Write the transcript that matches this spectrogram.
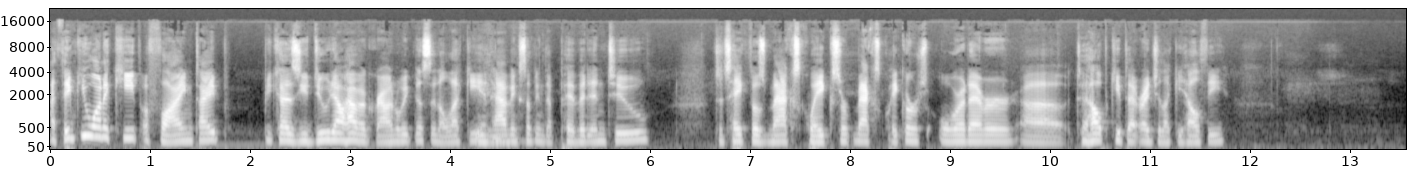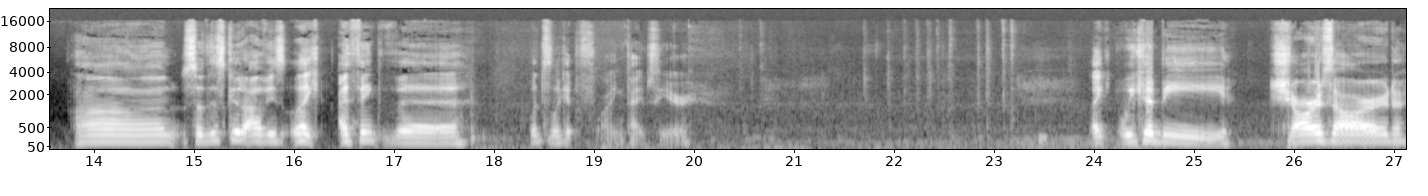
I think you want to keep a flying type because you do now have a ground weakness in Aleki, and Mhm. having something to pivot into to take those max quakes or max quakers or whatever uh, to help keep that Regieleki healthy. Um, so this could obviously like I think the let's look at flying types here. Like we could be Charizard.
